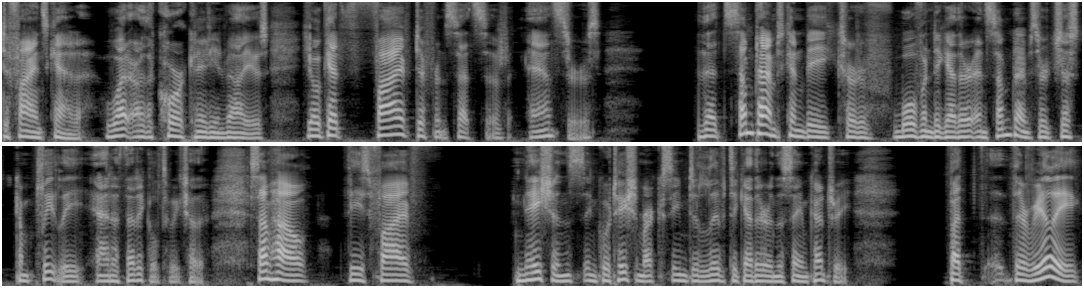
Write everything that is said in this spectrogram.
defines Canada? What are the core Canadian values? You'll get five different sets of answers that sometimes can be sort of woven together and sometimes they're just completely antithetical to each other. Somehow these five nations in quotation marks seem to live together in the same country. But they're really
